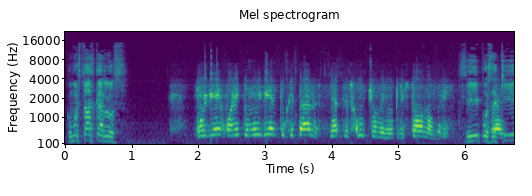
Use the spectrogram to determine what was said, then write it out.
¿Cómo estás, Carlos? Muy bien, Juanito, muy bien. ¿Tú qué tal? Ya te escucho medio tristón, hombre. Sí, pues aquí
